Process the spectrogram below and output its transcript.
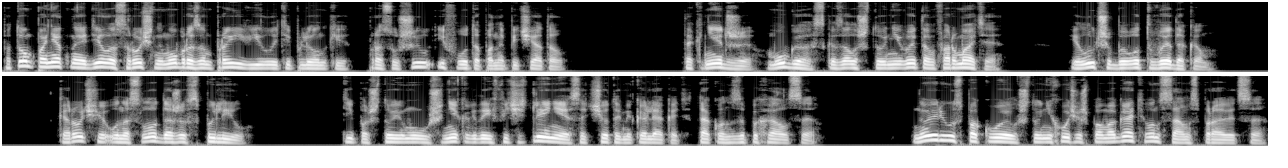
Потом, понятное дело, срочным образом проявил эти пленки, просушил и фото понапечатал. Так нет же, Муга сказал, что не в этом формате, и лучше бы вот в эдаком. Короче, Унасло даже вспылил. Типа, что ему уж некогда и впечатление с отчетами калякать, так он запыхался. Но Ири успокоил, что не хочешь помогать, он сам справится.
